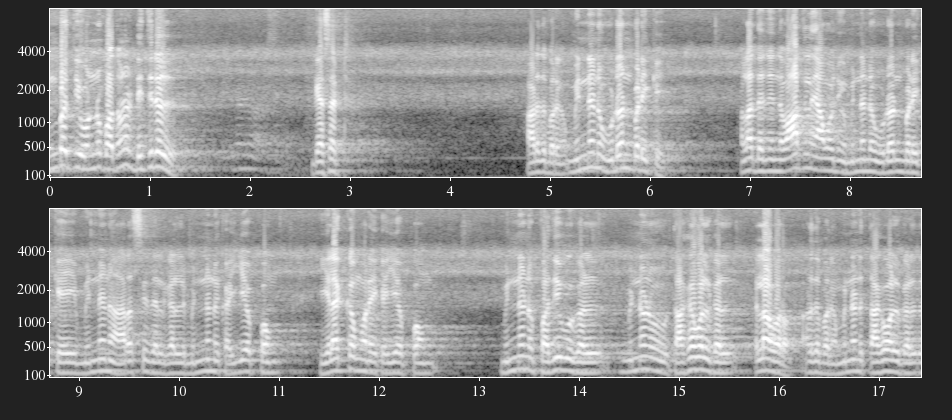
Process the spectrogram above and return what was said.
எண்பத்தி ஒன்று பார்த்தோம்னா டிஜிட்டல் கெசட் அடுத்து பாருங்கள் மின்னணு உடன்படிக்கை. நல்லா தெரிஞ்ச இந்த வார்த்தையில் ஞாபகம் மின்னணு உடன்படிக்கை மின்னணு அரசிதழ்கள் மின்னணு கையொப்பம் இலக்கமுறை கையொப்பம் மின்னணு பதிவுகள் மின்னணு தகவல்கள் எல்லாம் வரும். அடுத்து பாருங்க மின்னணு தகவல்கள்.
